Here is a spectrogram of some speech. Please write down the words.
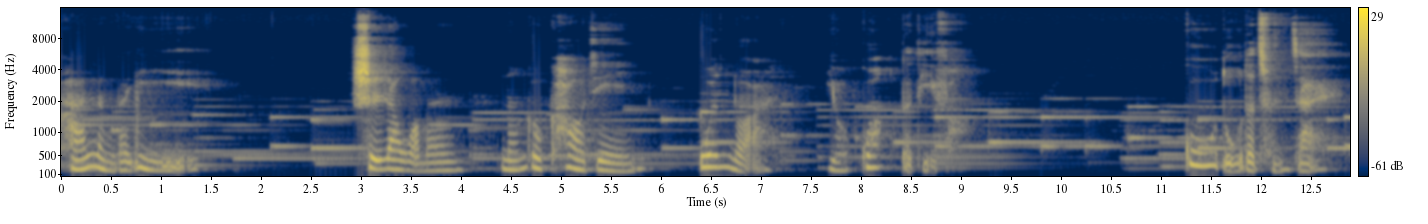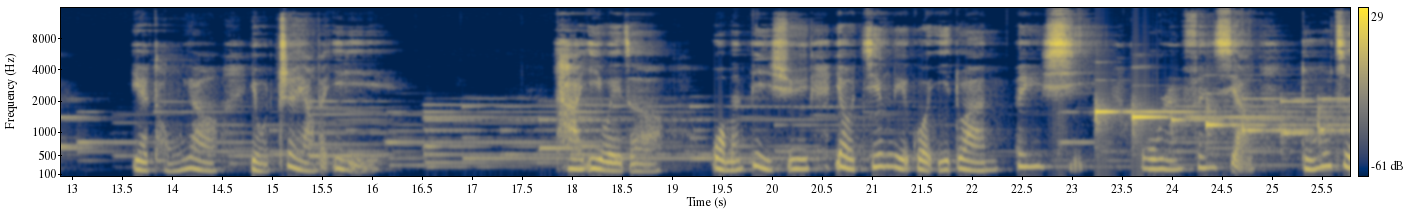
寒冷的意义是让我们能够靠近温暖有光的地方。孤独的存在也同样有这样的意义，它意味着我们必须要经历过一段悲喜、无人分享、独自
